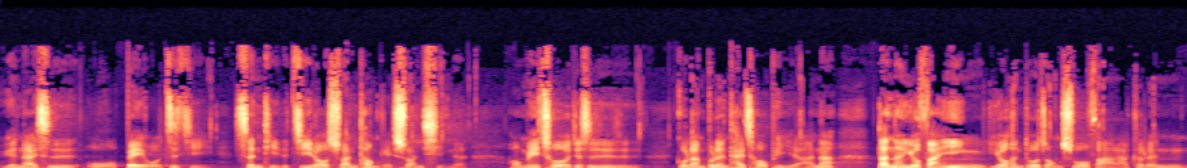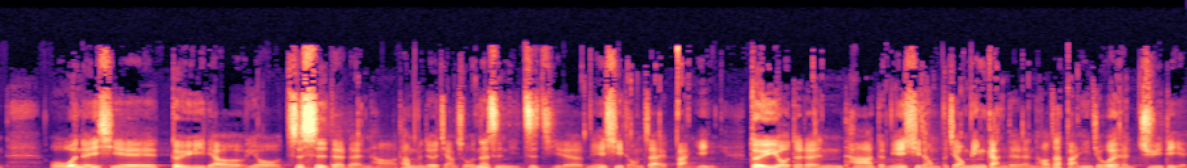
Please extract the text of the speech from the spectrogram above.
原来是我被我自己身体的肌肉酸痛给酸醒了。哦，没错，就是果然不能太臭屁啦。那当然有反应，有很多种说法啦。可能我问了一些对于医疗有知识的人哈，他们就讲说那是你自己的免疫系统在反应。对于有的人，他的免疫系统比较敏感的人，然后他反应就会很剧烈。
